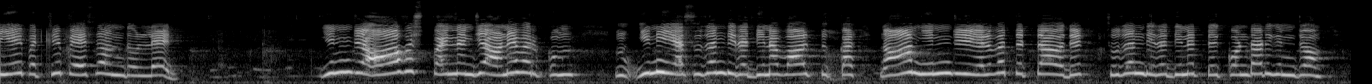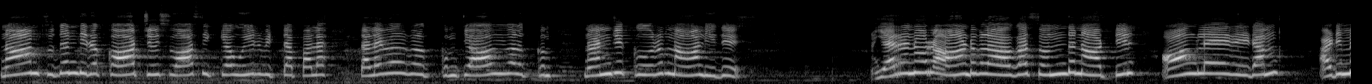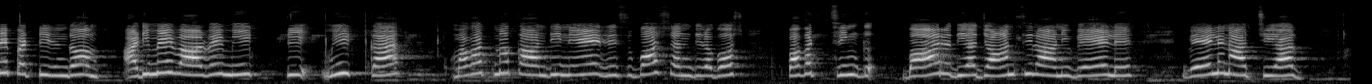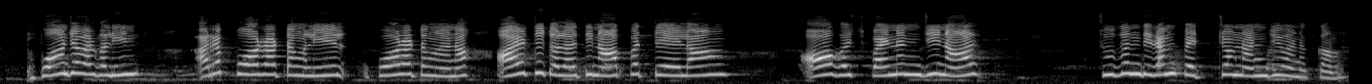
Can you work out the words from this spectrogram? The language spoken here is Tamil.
தேசிய கொடியை பற்றி பேச வந்துள்ளேன். இன்று ஆகஸ்ட் பதினஞ்சு அனைவருக்கும் இனிய சுதந்திர தின வாழ்த்துக்கள். நாம் இன்று எழுபத்தெட்டாவது சுதந்திர தினத்தை கொண்டாடுகின்றோம். நாம் சுதந்திர காற்று சுவாசிக்க உயிர்விட்ட பல தலைவர்களுக்கும் தியாகிகளுக்கும் நன்றி கூறும் நாள் இது. இருநூறு ஆண்டுகளாக சொந்த நாட்டில் ஆங்கிலேயரிடம் அடிமைப்பட்டிருந்தோம். அடிமை வாழ்வை சுபாஷ் போஸ் பகத்சிங் பாரதியார் ஜான்சி ராணி வேலு வேலு நாச்சியார் போன்றவர்களின் அறப்போராட்டங்களில் போராட்டங்கள்னா ஆயிரத்தி தொள்ளாயிரத்தி நாற்பத்தேழாம் ஆகஸ்ட் பதினஞ்சு நாள் சுதந்திரம் பெற்றோம். நன்றி வணக்கம்.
